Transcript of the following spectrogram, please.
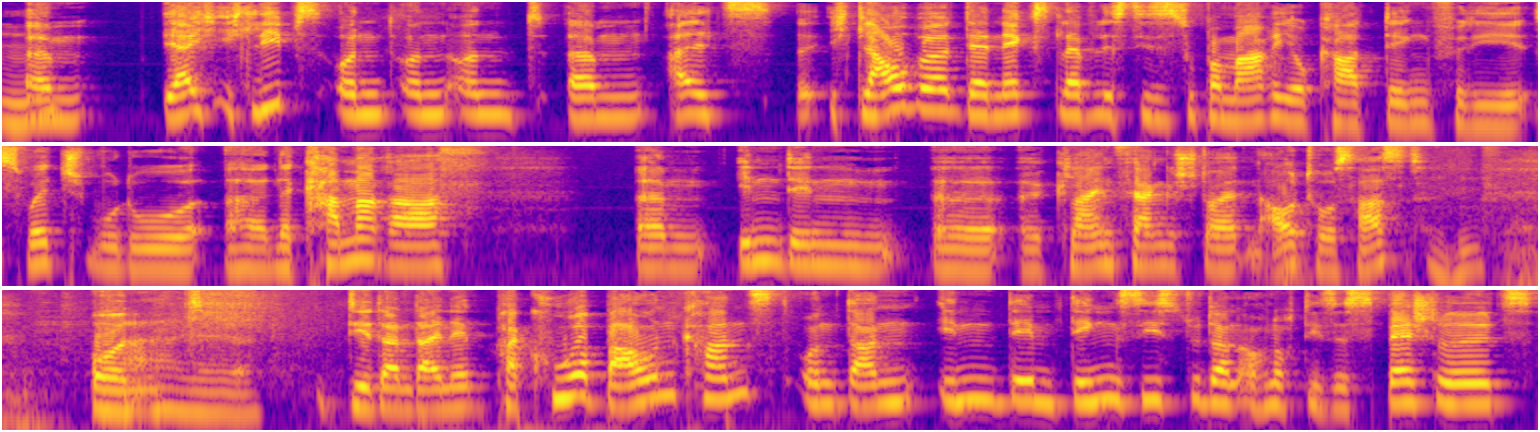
Ähm, ja, ich, ich lieb's und, und, und ähm, als äh, ich glaube, der Next Level ist dieses Super Mario Kart Ding für die Switch, wo du äh, eine Kamera ähm, in den äh, äh, kleinen ferngesteuerten Autos hast und dir dann deine Parcours bauen kannst und dann in dem Ding siehst du dann auch noch diese Specials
